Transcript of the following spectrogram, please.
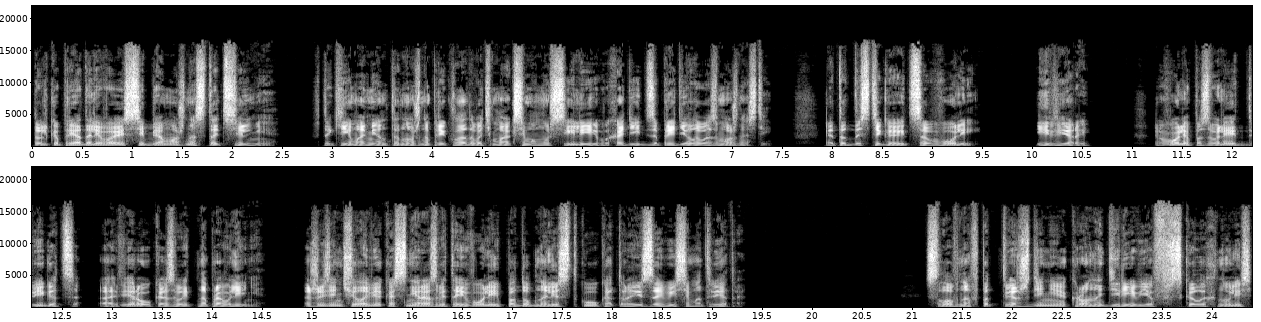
Только преодолевая себя, можно стать сильнее. В такие моменты нужно прикладывать максимум усилий и выходить за пределы возможностей. Это достигается волей и верой. Воля позволяет двигаться, а вера указывает направление. Жизнь человека с неразвитой волей подобна листку, который зависим от ветра. Словно в подтверждение кроны деревьев всколыхнулись,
